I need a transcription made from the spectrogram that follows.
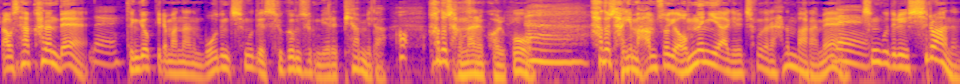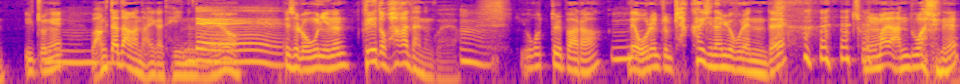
라고 생각하는데 네. 등굣길에 만나는 모든 친구들이 슬금슬금 얘를 피합니다. 하도 장난을 걸고 어. 아. 하도 자기 마음속에 없는 이야기를 친구들이 하는 바람에 네. 친구들이 싫어하는 일종의 왕따 당한 아이가 돼 있는 네. 거예요. 그래서 로운이는 그게 더 화가 나는 거예요. 음. 요것들 봐라. 내 올해는 좀 착하게 지내려고 그랬는데 정말 안 도와주네.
